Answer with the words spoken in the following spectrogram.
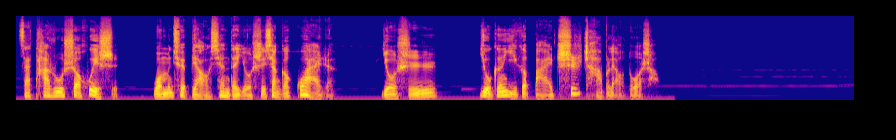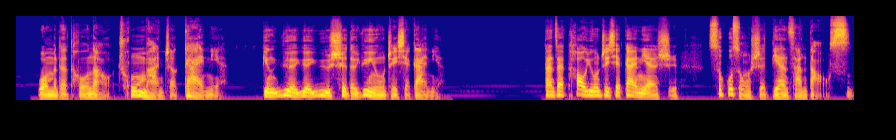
在踏入社会时，我们却表现的有时像个怪人，有时又跟一个白痴差不了多少。我们的头脑充满着概念，并跃跃欲试的运用这些概念，但在套用这些概念时，似乎总是颠三倒四，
